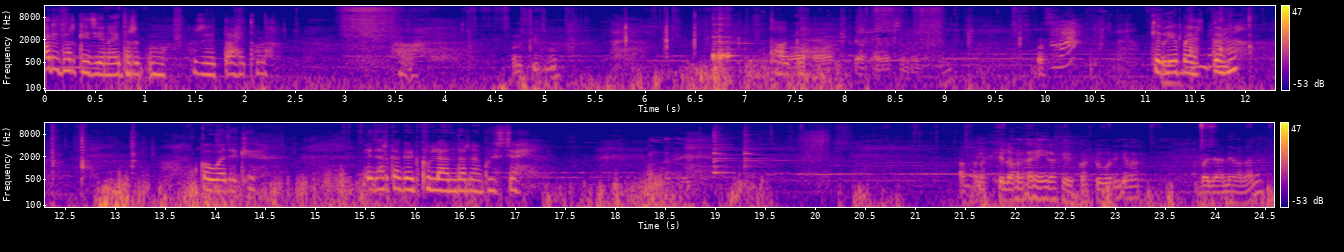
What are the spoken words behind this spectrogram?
और इधर कीजिए ना इधर रहता है थोड़ा। हाँ। थक गए हाँ क्या हवा चल रही है? बस। चलिए बैठते हैं। कौआ देखे। इधर का गेट खुला अंदर ना घुस जाए। अंदर है। अपना खिलौना यहीं रखे कटोरी और बजाने वाला ना।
